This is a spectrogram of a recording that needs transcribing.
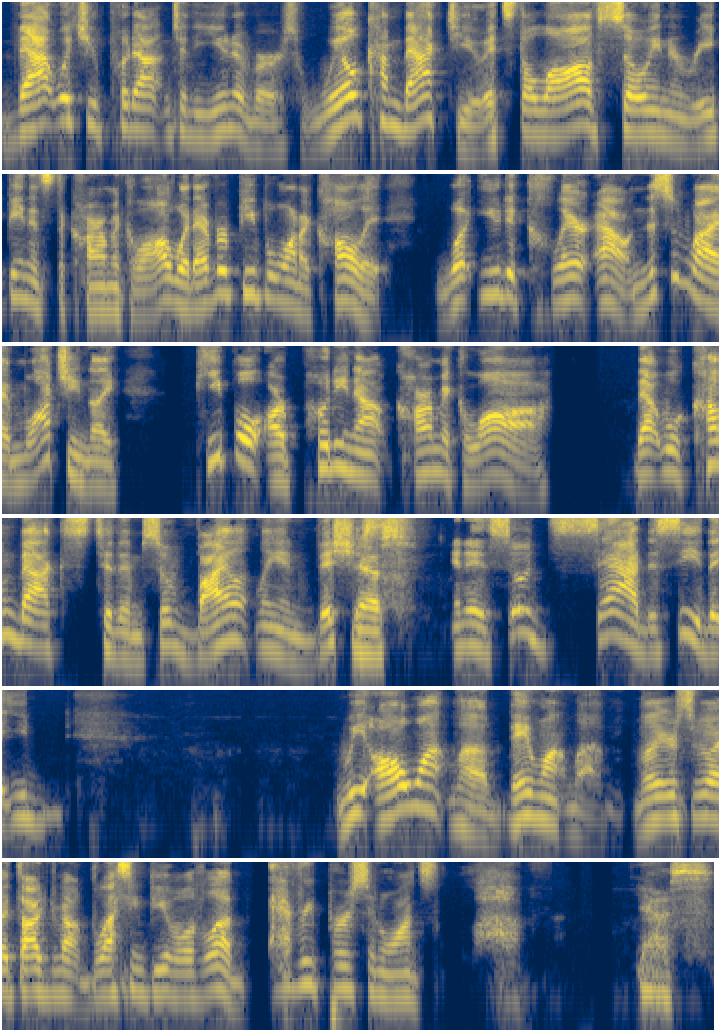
that which you put out into the universe will come back to you. It's the law of sowing and reaping. It's the karmic law, whatever people want to call it what you declare out. And this is why I'm watching like people are putting out karmic law that will come back to them so violently and vicious. Yes. And it's so sad to see that you we all want love. They want love. Well, here's what I talked about blessing people with love. Every person wants love. Yes.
